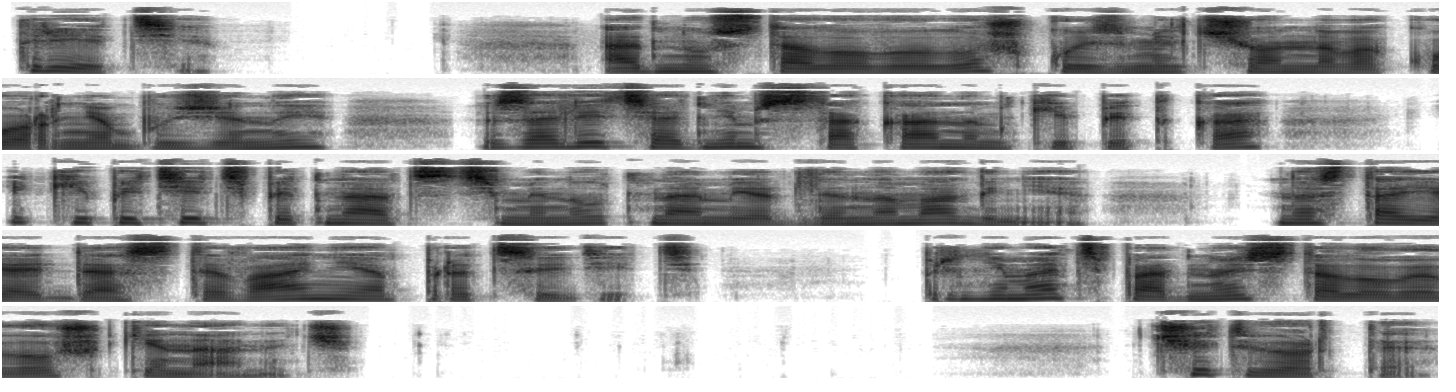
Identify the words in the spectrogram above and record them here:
Третье. Одну столовую ложку измельченного корня бузины залить одним стаканом кипятка и кипятить 15 минут на медленном огне, настоять до остывания, процедить. Принимать по одной столовой ложке на ночь. Четвертое.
